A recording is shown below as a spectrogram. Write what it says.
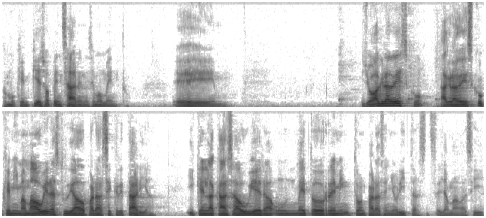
como que empiezo a pensar en ese momento. Eh, yo agradezco, agradezco que mi mamá hubiera estudiado para secretaria y que en la casa hubiera un método Remington para señoritas, se llamaba así,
